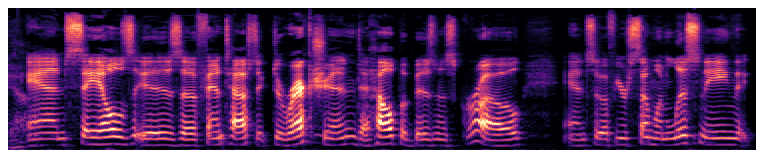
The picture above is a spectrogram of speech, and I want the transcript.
Yeah. And sales is a fantastic direction to help a business grow. And so if you're someone listening that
